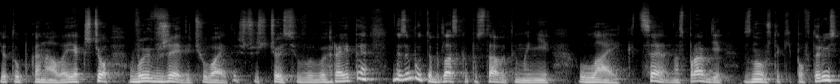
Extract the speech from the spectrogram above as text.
YouTube каналу. Якщо ви вже відчуваєте, що щось ви виграєте, не забудьте, будь ласка, поставити мені лайк. Це насправді знову ж таки повторюсь,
